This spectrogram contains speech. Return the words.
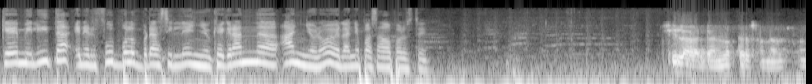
que milita en el fútbol brasileño. Qué gran eh, año, ¿no? El año pasado para usted. Sí, la verdad en lo personal fue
